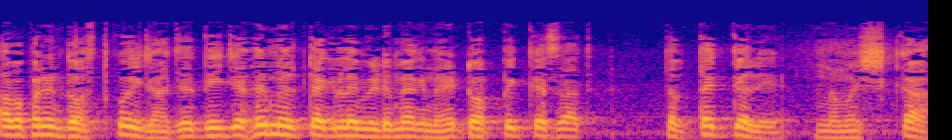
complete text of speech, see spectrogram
अब अपने दोस्त को इजाज़त दीजिए। फिर मिलते अगले वीडियो में एक नए टॉपिक के साथ। तब तक के लिए नमस्कार।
